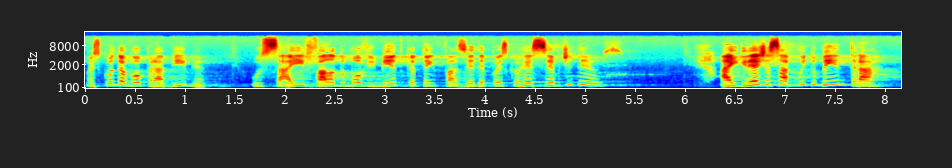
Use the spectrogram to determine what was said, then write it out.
Mas quando eu vou para a Bíblia, o sair fala do movimento que eu tenho que fazer depois que eu recebo de Deus. A igreja sabe muito bem entrar,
